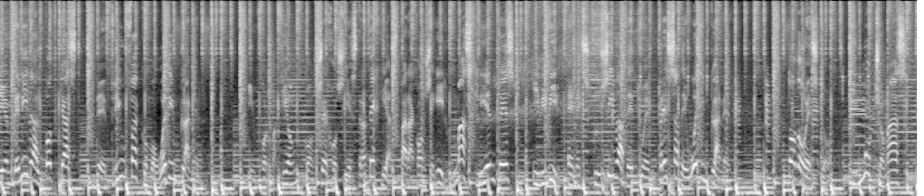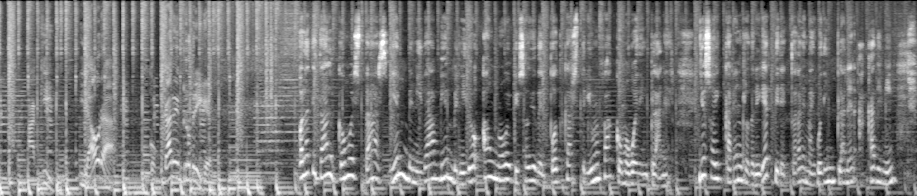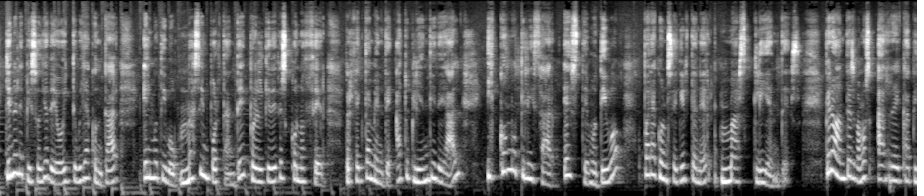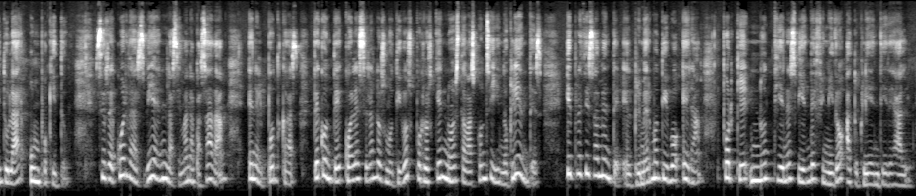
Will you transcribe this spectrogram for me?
Bienvenida al podcast de Triunfa como Wedding Planner. Información, consejos y estrategias para conseguir más clientes y vivir en exclusiva de tu empresa de Wedding Planner. Todo esto y mucho más aquí y ahora con Karen Rodríguez. Hola, ¿qué tal? ¿Cómo estás? Bienvenida, bienvenido a un nuevo episodio del podcast Triunfa como Wedding Planner. Yo soy Karen Rodríguez, directora de My Wedding Planner Academy, y en el episodio de hoy te voy a contar el motivo más importante por el que debes conocer perfectamente a tu cliente ideal y cómo utilizar este motivo para conseguir tener más clientes. Pero antes vamos a recapitular un poquito. Si recuerdas bien, la semana pasada en el podcast te conté cuáles eran los motivos por los que no estabas consiguiendo clientes. Y precisamente el primer motivo era porque no tienes bien definido a tu cliente ideal.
